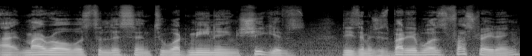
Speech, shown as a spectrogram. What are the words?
I, my role was to listen to what meaning she gives these images. But it was frustrating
